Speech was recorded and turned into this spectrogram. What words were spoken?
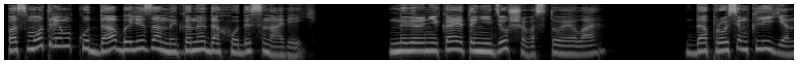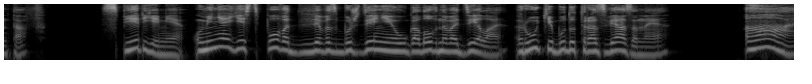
Посмотрим, куда были заныканы доходы с Навей. Наверняка это недешево стоило. Допросим клиентов. С перьями у меня есть повод для возбуждения уголовного дела. Руки будут развязаны. А,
